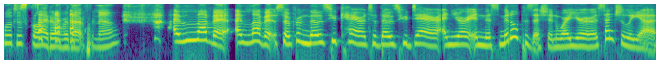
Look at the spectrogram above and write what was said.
we'll just glide over that for now. I love it. I love it. So from those who care to those who dare, and you're in this middle position where you're essentially a,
